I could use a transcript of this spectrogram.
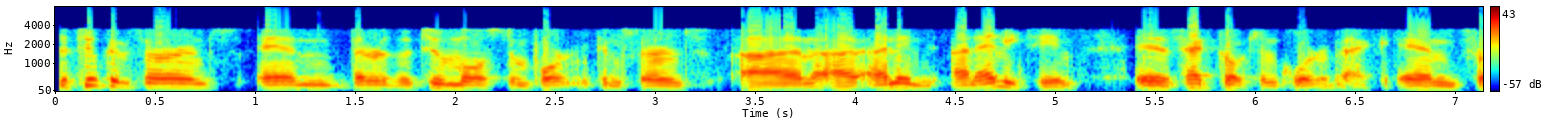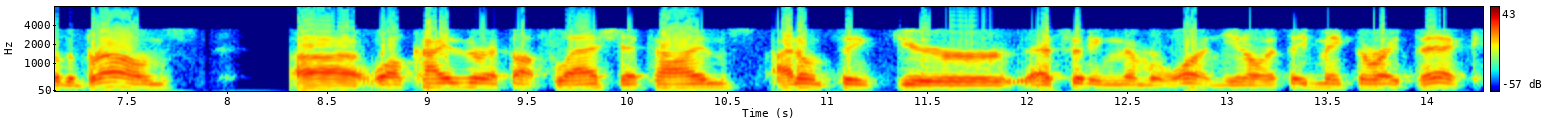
the two concerns, and they're the two most important concerns on, on any on any team, is head coach and quarterback. And for the Browns, uh, while Kizer I thought flashed at times, I don't think you're at sitting number one. You know, if they make the right pick,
